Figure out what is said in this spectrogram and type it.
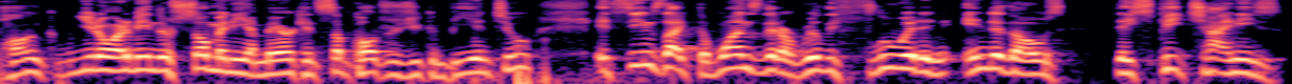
punk, you know what I mean? There's so many American subcultures you can be into. It seems like the ones that are really fluid and into those, they speak Chinese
